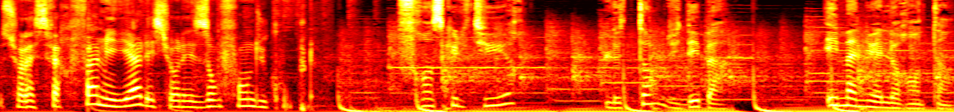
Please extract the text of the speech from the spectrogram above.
sur la sphère familiale et sur les enfants du couple. France Culture, le temps du débat. Emmanuel Laurentin.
